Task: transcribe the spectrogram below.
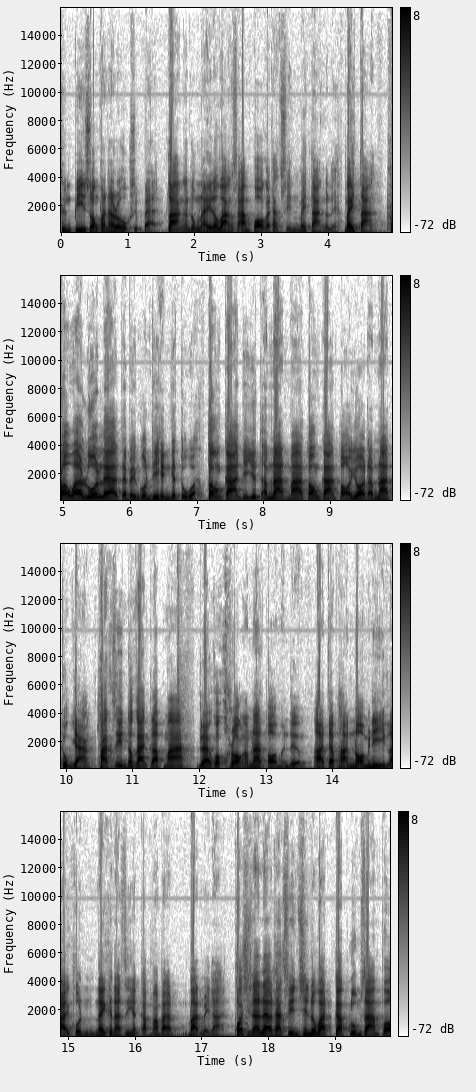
ถึงปี 2568 ต่างกันตรงไหนระหว่าง 3ปอกับทักษิณไม่ต่างกันเลย ไม่ต่าง เพราะว่าล้วนแล้วแต่เป็นคนที่เห็นแก่ตัว ต้องการการจะยึดอำนาจมาต้องการต่อยอดอำนาจทุกอย่าง ทักษิณต้องการกลับมาแล้วก็ครองอำนาจต่อเหมือนเดิม อาจจะผ่านนอมินีอีกหลายคน ในขณะที่ยังกลับมาบ้านบ้านไม่ได้ เพราะฉะนั้นแล้วทักษิณชินวัตรกับกลุ่ม3ปอ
